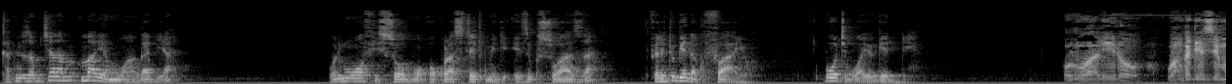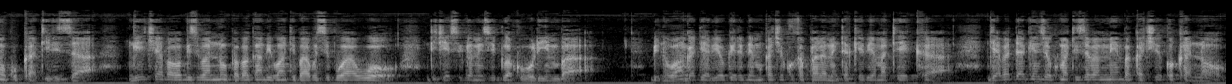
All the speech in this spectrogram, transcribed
kati maria muwangadya oli mu ofiisi omwo okola statement ezikuswaza ffe tetugenda kufaayo. Bwoti bwayogedde. Olwaleero wangali azzeemu okukkatiriza ng'ekyabawagizi ba nuupa bagambibwa nti babuzibwawo nti kyesigamiziddwa ku bulimba bino wangali abyogeredde mu kakiiko ka paalamenti ak'ebyamateeka. Gy'abadde agenze okumatiza bammemba kakiiko kano.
